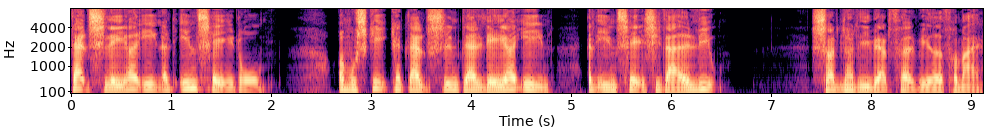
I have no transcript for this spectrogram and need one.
Dans lærer en at indtage et rum. Og måske kan dansen der lære en at indtage sit eget liv. Sådan har det i hvert fald været for mig.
